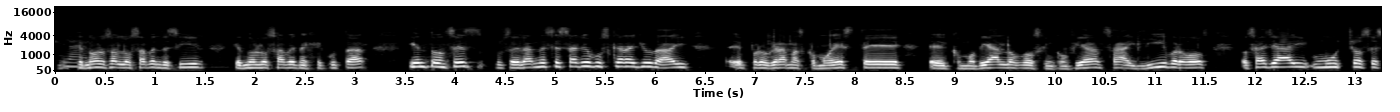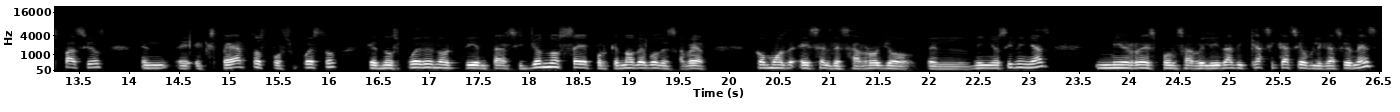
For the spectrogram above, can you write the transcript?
Que no lo saben decir, que no lo saben ejecutar, y entonces pues, será necesario buscar ayuda. Hay eh, programas como este, eh, como diálogos en confianza, hay libros, o sea, ya hay muchos espacios, en, eh, expertos, por supuesto, que nos pueden orientar. Si yo no sé, porque no debo de saber cómo es el desarrollo de niños y niñas, mi responsabilidad y casi casi obligación es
